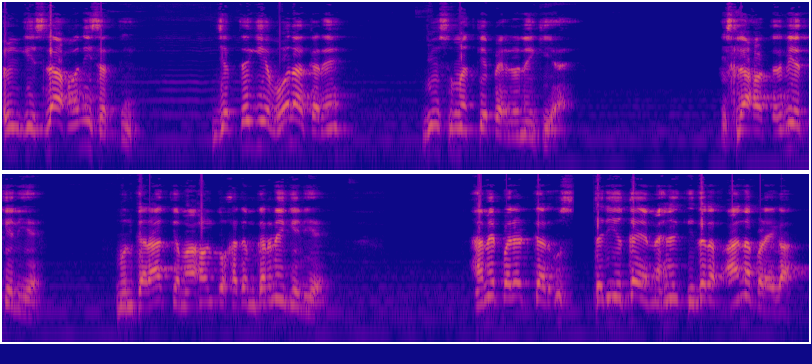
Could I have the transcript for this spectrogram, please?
ان کی اصلاح ہو نہیں سکتی۔ جب تک یہ وہ نہ کریں جو اس امت کے پہلو نے کیا ہے۔ اصلاح اور تربیت کے لیے، منکرات کے ماحول کو ختم کرنے کے لیے۔ ہمیں پلٹ کر اس طریقہ محنت کی طرف آنا پڑے گا۔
